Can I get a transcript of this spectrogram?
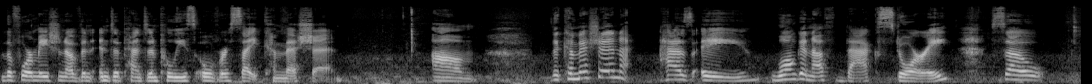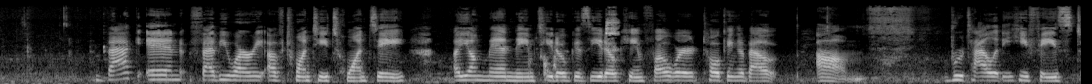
the formation of an independent police oversight commission. Um, the commission has a long enough backstory. So, back in February of 2020, a young man named Tito Gasito came forward talking about um, brutality he faced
